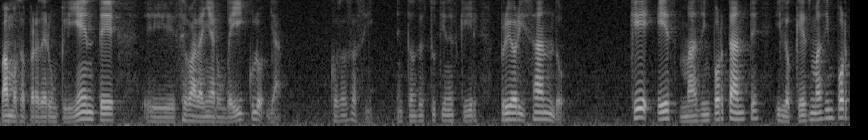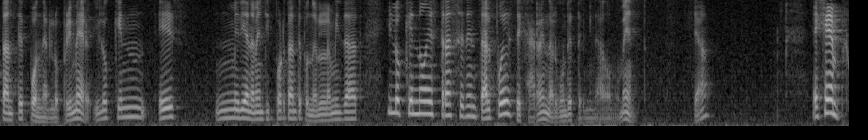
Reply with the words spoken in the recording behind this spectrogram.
vamos a perder un cliente, eh, se va a dañar un vehículo, ya, cosas así. Entonces tú tienes que ir priorizando qué es más importante y lo que es más importante ponerlo primero y lo que es medianamente importante ponerlo en la mitad y lo que no es trascendental puedes dejarlo en algún determinado momento. ¿Ya? Ejemplo.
